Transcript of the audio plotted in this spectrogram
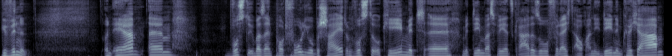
gewinnen. Und er ähm, wusste über sein Portfolio Bescheid und wusste, okay, mit, äh, mit dem, was wir jetzt gerade so vielleicht auch an Ideen im Köcher haben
